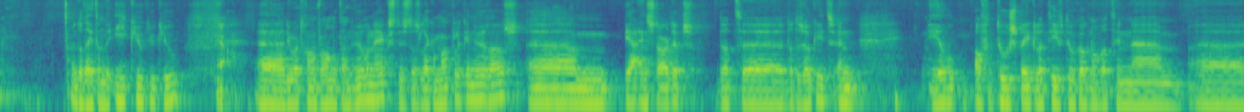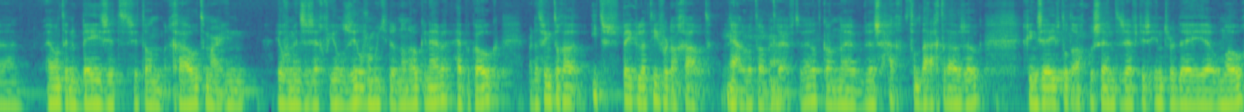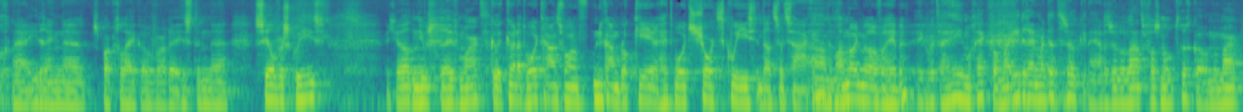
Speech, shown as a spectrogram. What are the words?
En dat heet dan de EQQQ. Ja. Uh, die wordt gewoon verhandeld aan Euronext, dus dat is lekker makkelijk in euro's. Um, ja, en startups, dat, dat is ook iets. En heel af en toe speculatief doe ik ook nog wat in. Hè, want in de B zit, zit dan goud, maar in Heel veel mensen zeggen van, joh, zilver moet je er dan ook in hebben. Heb ik ook. Maar dat vind ik toch wel iets speculatiever dan goud. Ja. wat dat betreft. Ja. Dat kan, we zagen het vandaag trouwens ook. Ging 7 tot 8 procent, dus eventjes intraday uh, omhoog. Nou, iedereen sprak gelijk over, is het een silver squeeze? Weet je wel, de nieuwsgedreven markt. Kunnen we dat woord trouwens nu gaan blokkeren? Het woord short squeeze en dat soort zaken. Oh, dat we het nooit meer over hebben. Ik word er helemaal gek van. Maar iedereen, maar dat is ook, nou ja, daar zullen we later vast nog op terugkomen. Maar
